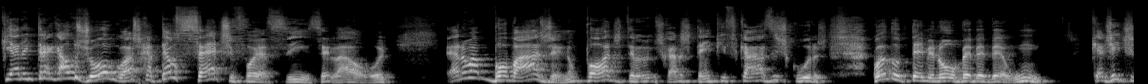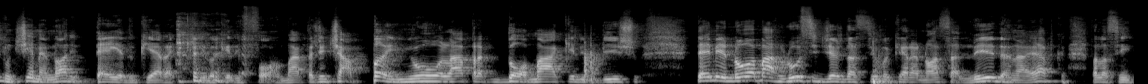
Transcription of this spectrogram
que era entregar o jogo. Acho que até o 7 foi assim, sei lá, o 8. Era uma bobagem, não pode ter, os caras têm que ficar às escuras. Quando terminou o BBB 1, que a gente não tinha a menor ideia do que era aquilo, aquele formato. A gente apanhou lá para domar aquele bicho. Terminou a Marluce Dias da Silva, que era a nossa líder na época, falou assim:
